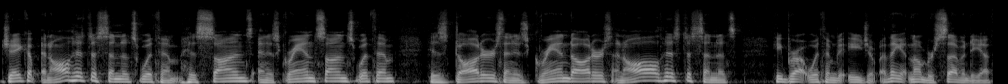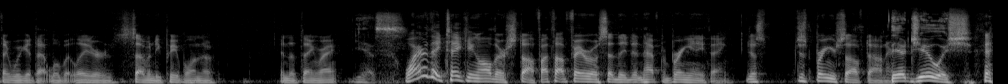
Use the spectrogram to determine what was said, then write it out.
Jacob and all his descendants with him, his sons and his grandsons with him, his daughters and his granddaughters, and all his descendants he brought with him to Egypt. I think at number 70, I think we get that a little bit later, 70 people in the in the thing, right? Yes. Why are they taking all their stuff? I thought Pharaoh said they didn't have to bring anything. Just just bring yourself down here. They're Jewish. We're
